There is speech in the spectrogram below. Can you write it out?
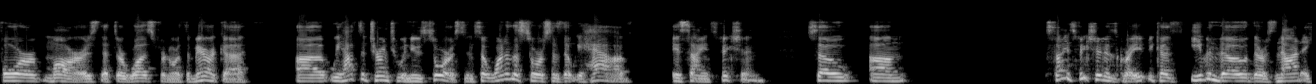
for Mars that there was for North America, uh, we have to turn to a new source. And so one of the sources that we have is science fiction. So um, science fiction is great because even though there's not a,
